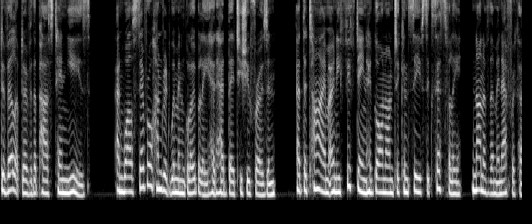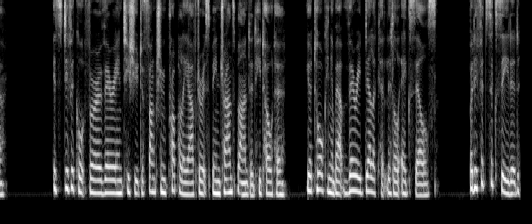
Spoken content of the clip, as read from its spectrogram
developed over the past 10 years. And while several hundred women globally had had their tissue frozen, at the time only 15 had gone on to conceive successfully, none of them in Africa. It's difficult for ovarian tissue to function properly after it's been transplanted, he told her. You're talking about very delicate little egg cells. But if it succeeded,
